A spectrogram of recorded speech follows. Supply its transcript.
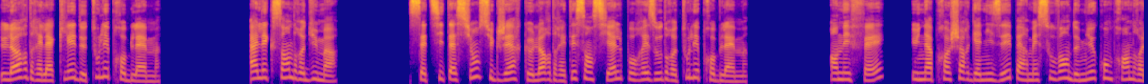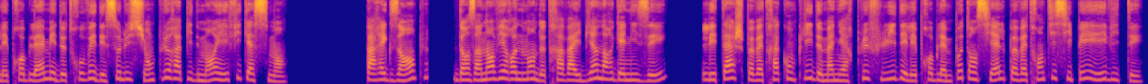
L'ordre est la clé de tous les problèmes. Alexandre Dumas. Cette citation suggère que l'ordre est essentiel pour résoudre tous les problèmes. En effet, une approche organisée permet souvent de mieux comprendre les problèmes et de trouver des solutions plus rapidement et efficacement. Par exemple, dans un environnement de travail bien organisé, les tâches peuvent être accomplies de manière plus fluide et les problèmes potentiels peuvent être anticipés et évités.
